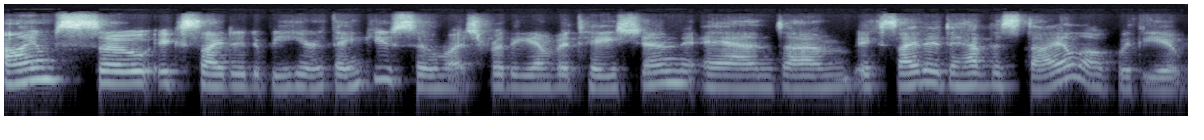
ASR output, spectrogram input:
I'm so excited to be here. Thank you so much for the invitation, and I'm excited to have this dialogue with you.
